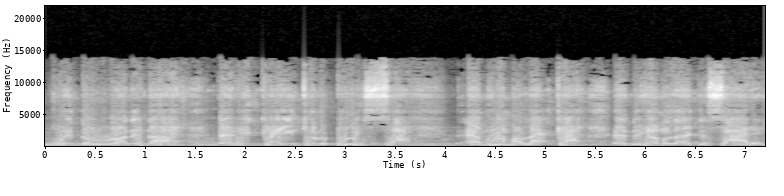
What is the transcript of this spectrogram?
went to running and he came to the priest. Ahimelech. And the Ahimelech decided,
